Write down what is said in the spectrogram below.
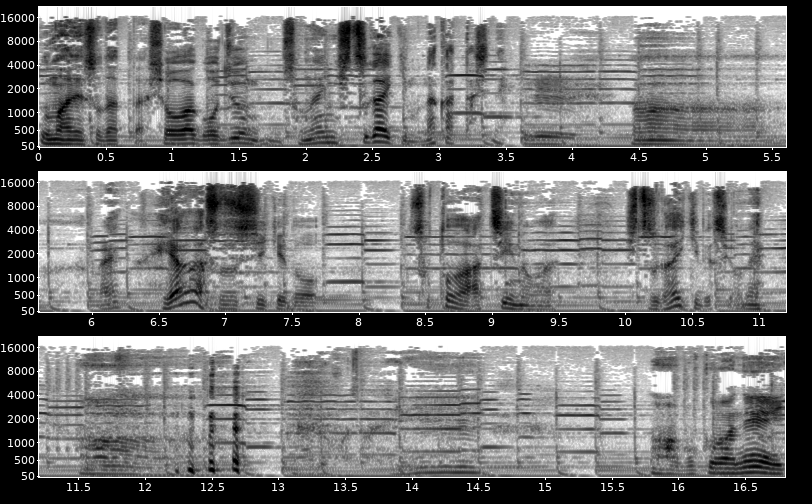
生まれ育った昭和50年にそんなに室外機もなかったしね。うん。あ部屋は涼しいけど外は暑いのは室外機ですよねああ なるほどね。まあ僕はね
